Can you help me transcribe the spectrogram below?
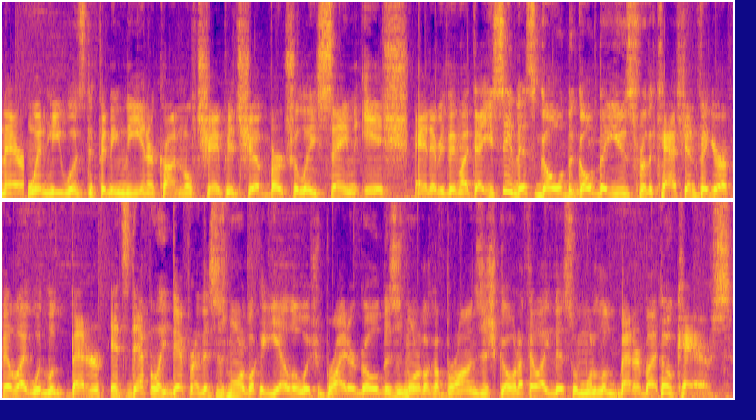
there when he was defending the Intercontinental Championship. Virtually same-ish and everything like that. You see this gold, the gold they used for the cash-in figure, I feel like would look better. It's definitely different. This is more of like a yellowish, brighter gold. This is more of like a bronzish gold. I feel like this one would look better, but who cares?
